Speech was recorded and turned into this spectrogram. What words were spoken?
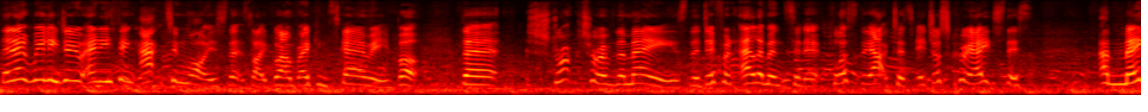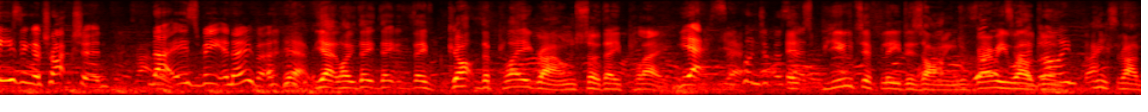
they don't really do anything acting wise that's like groundbreaking scary, but the structure of the maze, the different elements in it, plus the actors, it just creates this amazing attraction that is beaten over. Yeah, yeah, like they, they, they've got the playground, so they play. Yes, Yeah. hundred It's beautifully designed, very well done. Thanks, man.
